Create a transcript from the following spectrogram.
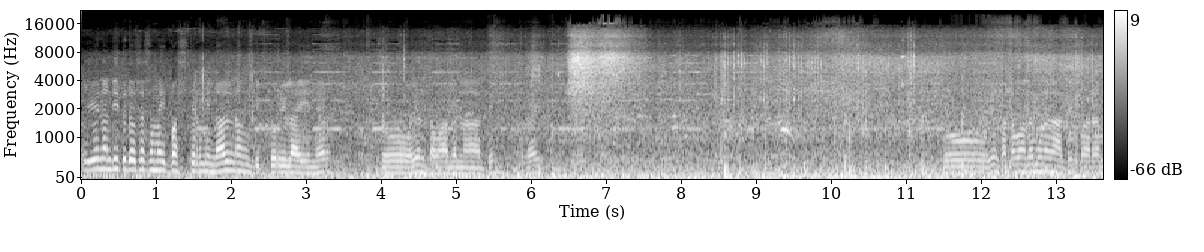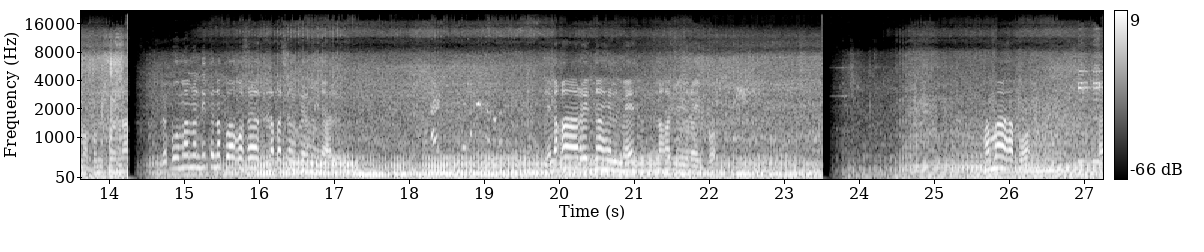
So yun, nandito daw siya sa may bus terminal ng Victory Liner. So, ayun, tawagan natin. Alright. So, yun, tatawagan muna natin para ma-confirm na. Hello po ma'am, nandito na po ako sa labas ng terminal. Yung naka-red na helmet, naka-joyride po. Mamaha po. Ay,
